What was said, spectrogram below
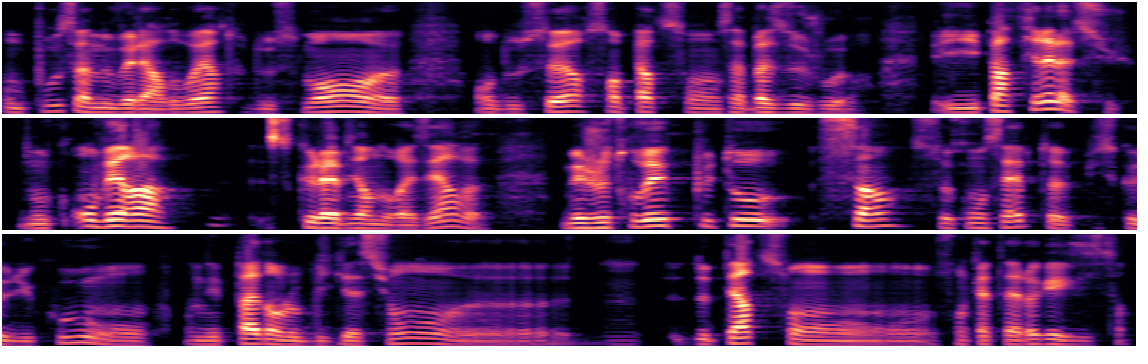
on, pousse un nouvel hardware tout doucement euh, en douceur sans perdre son, sa base de joueurs. Et il partirait là-dessus. Donc on verra ce que l'avenir nous réserve. Mais je trouvais plutôt sain ce concept, puisque du coup, on n'est pas dans l'obligation euh, de perdre son, son catalogue existant.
